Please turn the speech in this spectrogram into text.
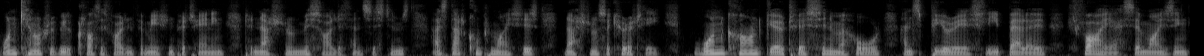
One cannot reveal classified information pertaining to national missile defense systems as that compromises national security. One can't go to a cinema hall and spuriously bellow fire, surmising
